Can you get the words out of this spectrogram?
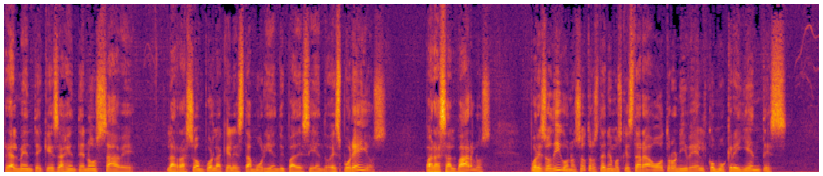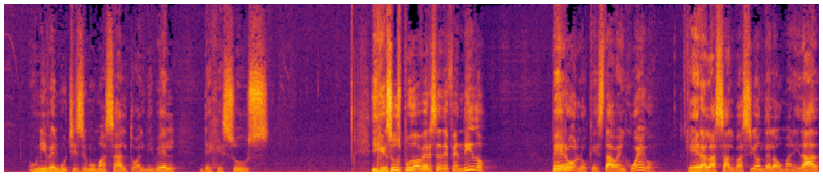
realmente que esa gente no sabe la razón por la que él está muriendo y padeciendo. Es por ellos, para salvarlos. Por eso digo, nosotros tenemos que estar a otro nivel como creyentes, un nivel muchísimo más alto, al nivel de Jesús. Y Jesús pudo haberse defendido, pero lo que estaba en juego, que era la salvación de la humanidad,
